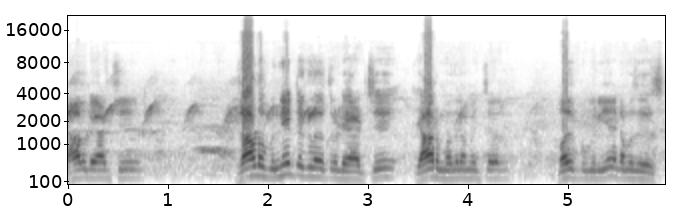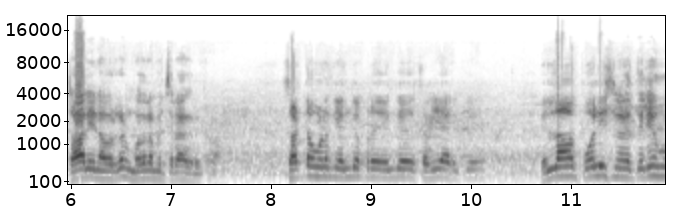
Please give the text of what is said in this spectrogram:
யாருடைய ஆட்சி? திராவிட முன்னேற்ற கழகத்தினுடைய ஆட்சி. யார் முதலமைச்சர்? மதிப்புக்குரிய நமது ஸ்டாலின் அவர்கள் முதலமைச்சராக இருக்கிறார். சட்டம் ஒழுங்கு எங்கே பிர எங்கே சரியாக இருக்குது எல்லா போலீஸ் நிலையத்திலையும்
